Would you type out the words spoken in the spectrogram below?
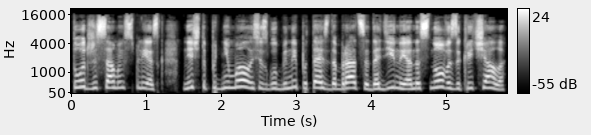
тот же самый всплеск. Нечто поднималось из глубины, пытаясь добраться до Дины, и она снова закричала.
